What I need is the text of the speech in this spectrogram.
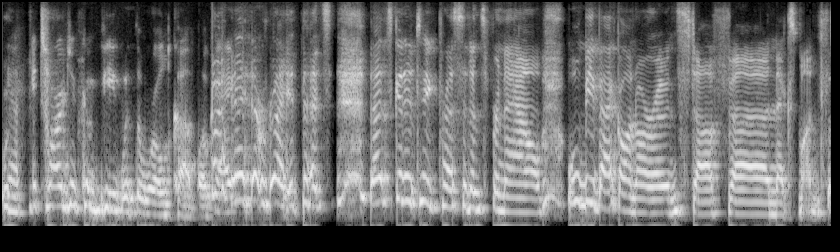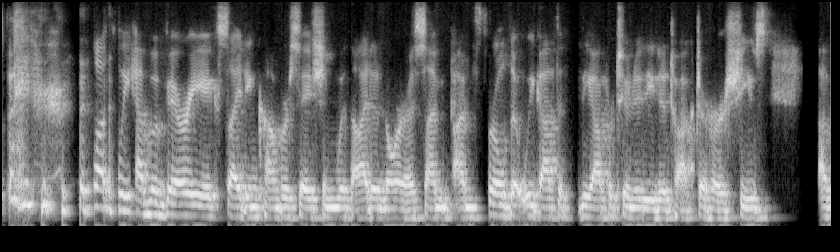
yeah. It's hard to compete with the World Cup, okay? right. That's that's going to take precedence for now. We'll be back on our own stuff uh, next month. Plus, we have a very exciting conversation with Ida Norris. I'm I'm thrilled that we got the, the opportunity to talk to her. She's a,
